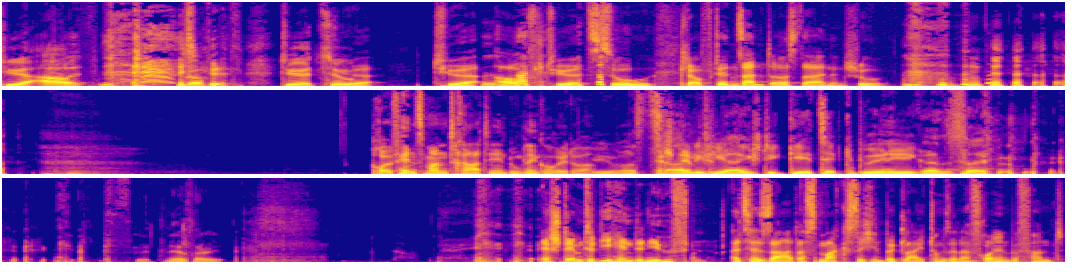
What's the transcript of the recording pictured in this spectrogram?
Tür auf, Luft, Tür zu. Tür, Tür auf, Tür zu, klopft den Sand aus deinen Schuh. Rolf Hensmann trat in den dunklen Korridor. Was Er zahle ich stemmte- hier eigentlich die GZ-Gebühren die ganze Zeit? Ja, sorry. Er stemmte die Hände in die Hüften. Als er sah, dass Max sich in Begleitung seiner Freundin befand,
